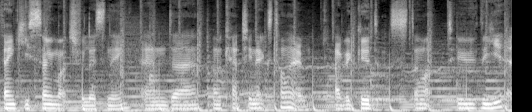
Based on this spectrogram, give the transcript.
Thank you so much for listening, and uh, I'll catch you next time. Have a good start to the year.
